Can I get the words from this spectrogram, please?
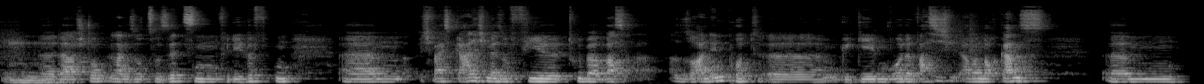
mhm. äh, da stundenlang so zu sitzen für die Hüften. Ähm, ich weiß gar nicht mehr so viel drüber, was so an Input äh, gegeben wurde. Was ich aber noch ganz ähm,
